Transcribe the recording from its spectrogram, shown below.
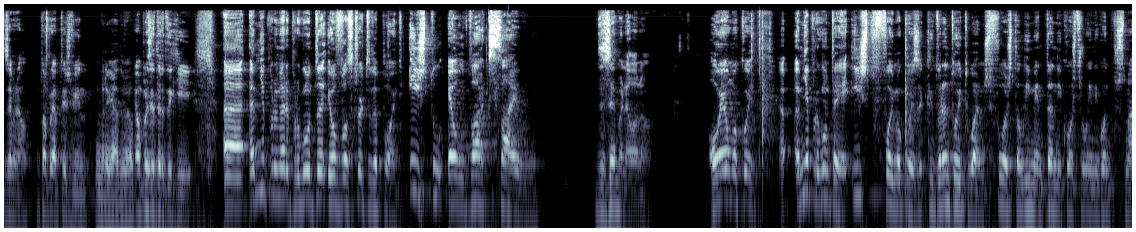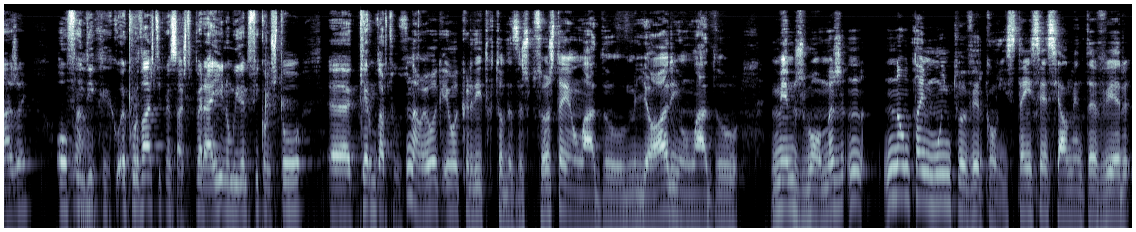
Zé Manuel, muito obrigado por teres vindo. Obrigado, eu. É um prazer ter-te aqui. Uh, a minha primeira pergunta, eu vou straight to the point. Isto é o dark side de Zé Manuel ou não? Ou é uma coisa. A, a minha pergunta é: isto foi uma coisa que durante oito anos foste alimentando e construindo enquanto personagem? Ou foi um dia que acordaste e pensaste: espera aí, não me identifico onde estou, uh, quero mudar tudo? Não, eu, eu acredito que todas as pessoas têm um lado melhor e um lado menos bom, mas não tem muito a ver com isso. Tem essencialmente a ver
